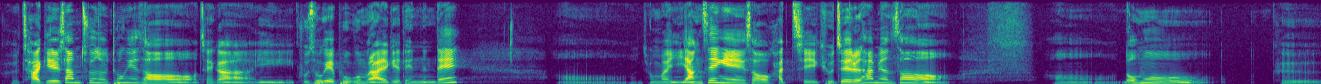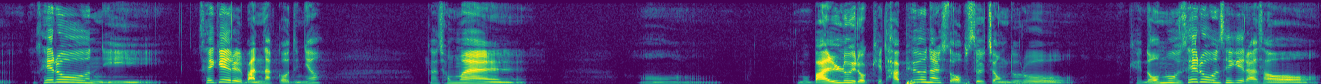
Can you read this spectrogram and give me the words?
그 자길 삼촌을 통해서 제가 이 구속의 복음을 알게 됐는데 어, 정말 이 양생회에서 같이 교제를 하면서 어, 너무 그 새로운 이 세계를 만났거든요. 그러니까 정말 어, 뭐 말로 이렇게 다 표현할 수 없을 정도로 너무 새로운 세계라서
